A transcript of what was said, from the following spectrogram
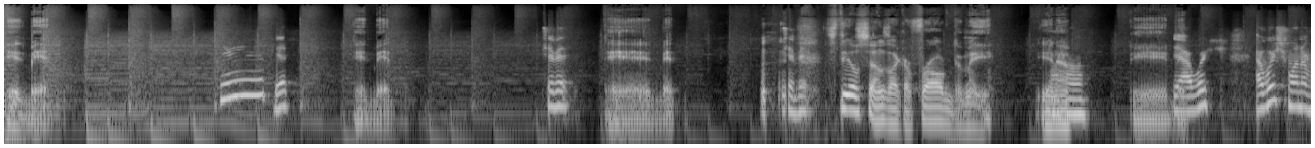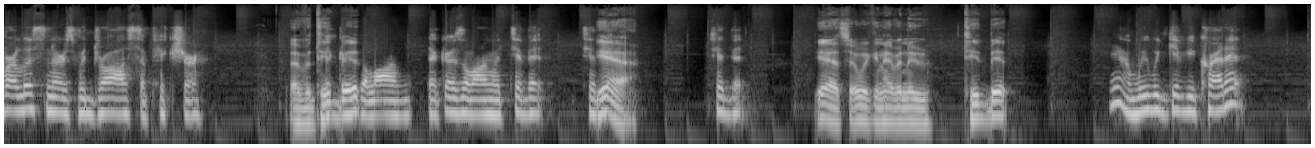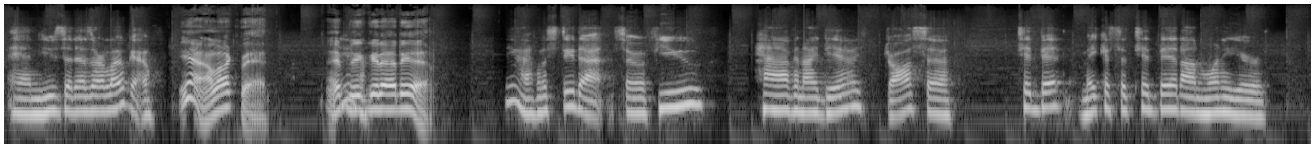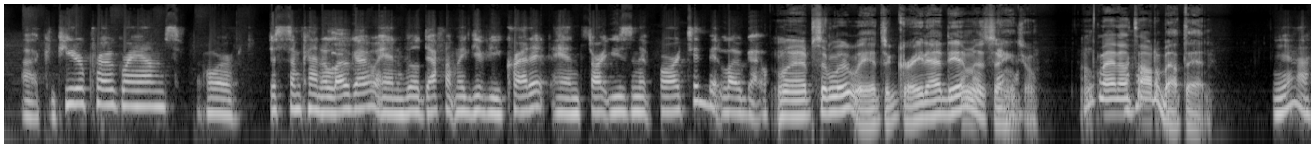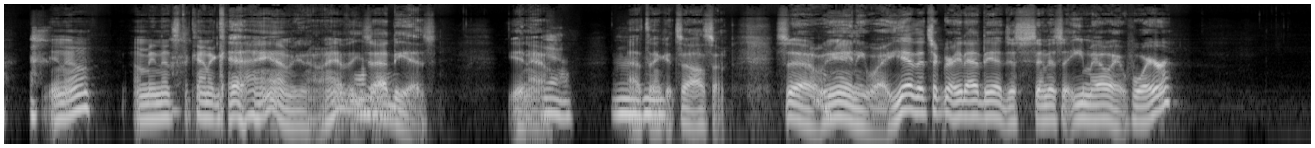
Tidbit. Tidbit. Tidbit. Tibbit. Tidbit. Tibbit. Still sounds like a frog to me. You know? Uh-huh. Tidbit. Yeah, I wish I wish one of our listeners would draw us a picture Of a that goes tidbit? along that goes along with Tibbit. Tibbit. Yeah. Tidbit. Yeah, so we can have a new tidbit. Yeah, we would give you credit and use it as our logo. Yeah, I like that. That'd be a good idea. Yeah, let's do that. So if you have an idea, draw us a tidbit, make us a tidbit on one of your uh, computer programs or just some kind of logo, and we'll definitely give you credit and start using it for our tidbit logo. Well, absolutely. It's a great idea, Miss Angel. I'm glad Uh-huh. I thought about that. Yeah. You know? I mean, that's the kind of guy I am. You know, I have these ideas. You know? Uh-huh. Yeah. I think it's awesome. So, anyway, yeah, that's a great idea. Just send us an email at where?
